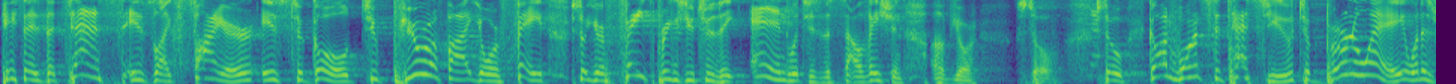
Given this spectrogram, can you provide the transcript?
he says the test is like fire is to gold to purify your faith so your faith brings you to the end, which is the salvation of your soul. So God wants to test you to burn away what is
